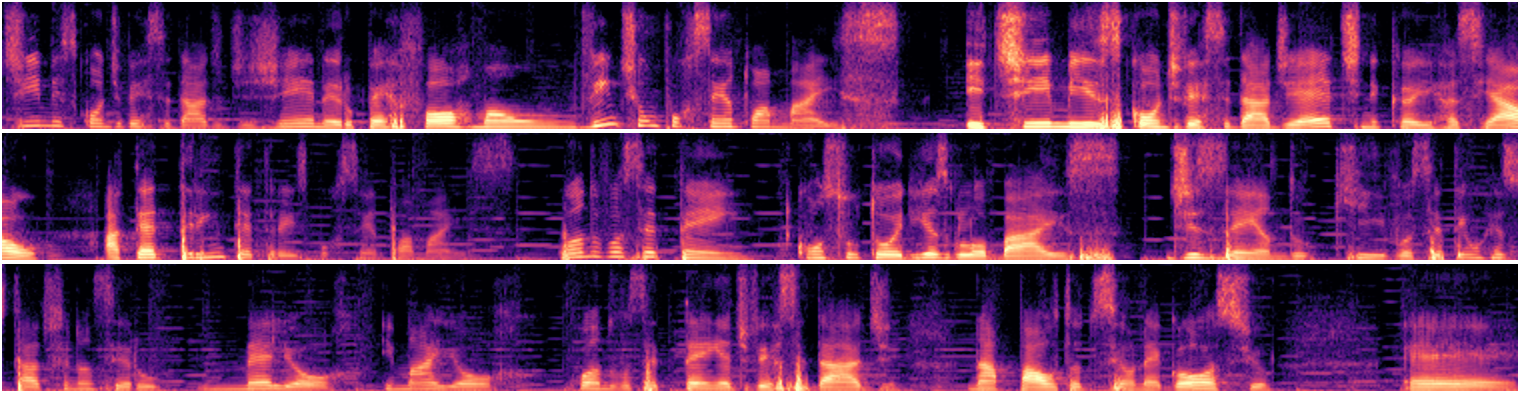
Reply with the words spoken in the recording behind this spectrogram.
Times com diversidade de gênero performam 21% a mais e times com diversidade étnica e racial até 33% a mais. Quando você tem consultorias globais dizendo que você tem um resultado financeiro melhor e maior quando você tem a diversidade na pauta do seu negócio, é,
